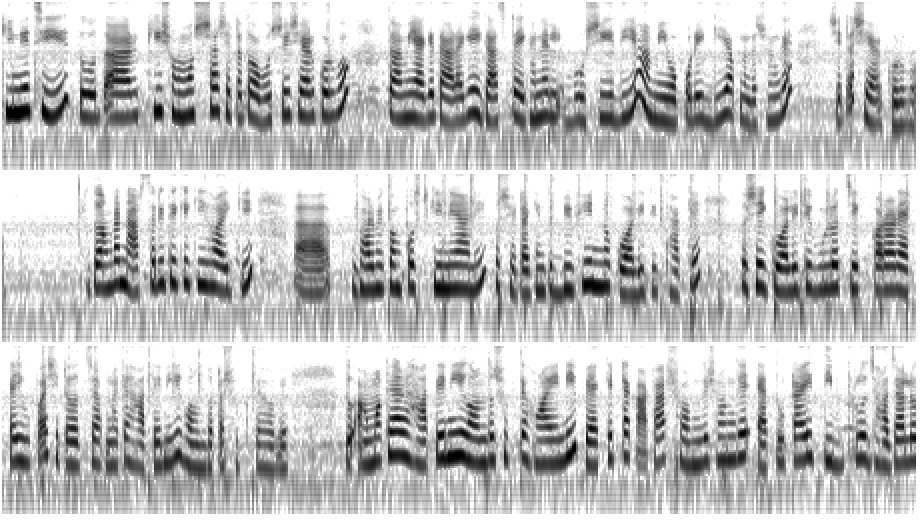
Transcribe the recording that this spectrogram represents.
কিনেছি, তো তার কি সমস্যা সেটা তো অবশ্যই শেয়ার করব। তো আমি আগে, তার আগে এই গাছটা এখানে বসিয়ে দিয়ে আমি ওপরে গিয়ে আপনাদের সঙ্গে সেটা শেয়ার করব। তো আমরা নার্সারি থেকে কি হয় কি ভার্মি কম্পোস্ট কিনে আনি, তো সেটা কিন্তু বিভিন্ন কোয়ালিটির থাকে। তো সেই কোয়ালিটিগুলো চেক করার একটাই উপায়, সেটা হচ্ছে আপনাকে হাতে নিয়ে গন্ধটা শুকতে হবে। তো আমাকে আর হাতে নিয়ে গন্ধ শুকতে হয়নি, প্যাকেটটা কাটার সঙ্গে সঙ্গে এতটাই তীব্র ঝাঁঝালো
